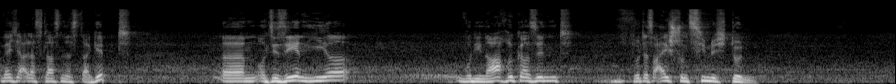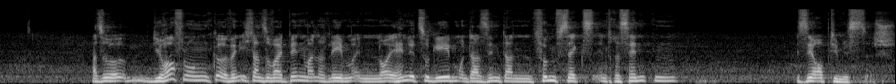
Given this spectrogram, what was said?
welche Altersklassen es da gibt. Ähm, und Sie sehen hier, wo die Nachrücker sind, wird das Eis schon ziemlich dünn. Also die Hoffnung, äh, wenn ich dann soweit bin, mein Leben in neue Hände zu geben und da sind dann fünf, sechs Interessenten, ist sehr optimistisch.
